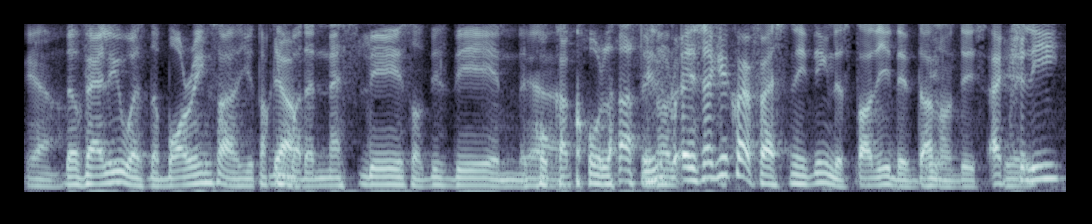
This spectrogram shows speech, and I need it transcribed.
Yeah. The value was the boring side. You're talking Yeah. about the Nestle's of this day and the Yeah. Coca Cola's. It's, And it's actually quite fascinating the study they've done on this. Actually,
